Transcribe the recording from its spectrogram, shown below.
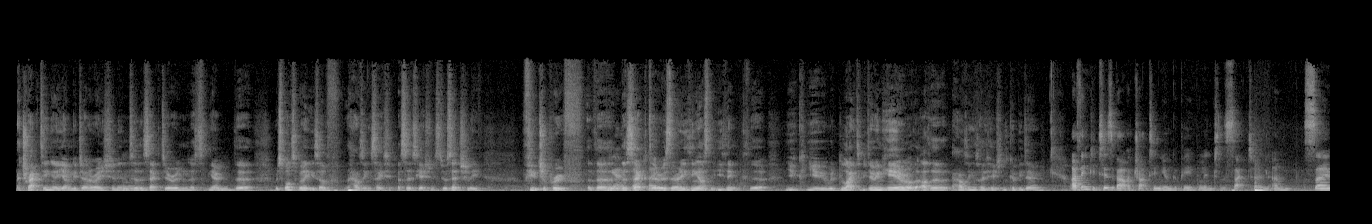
attracting a younger generation into Mm. the sector and uh, you know Mm. the responsibilities of housing associations to essentially future-proof the Yeah, the sector. Is there anything else that you think that you you would like to be doing here, or that other housing associations could be doing? I think it is about attracting younger people into the sector, and, and so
